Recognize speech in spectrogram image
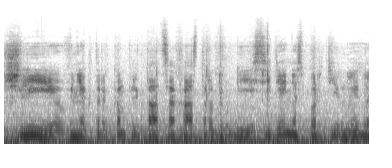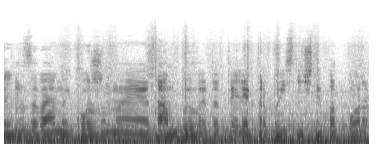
Шли в некоторых комплектациях Astra другие сиденья спортивные, Мгм. так называемые кожаные. Там был этот электропоясничный подпор.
